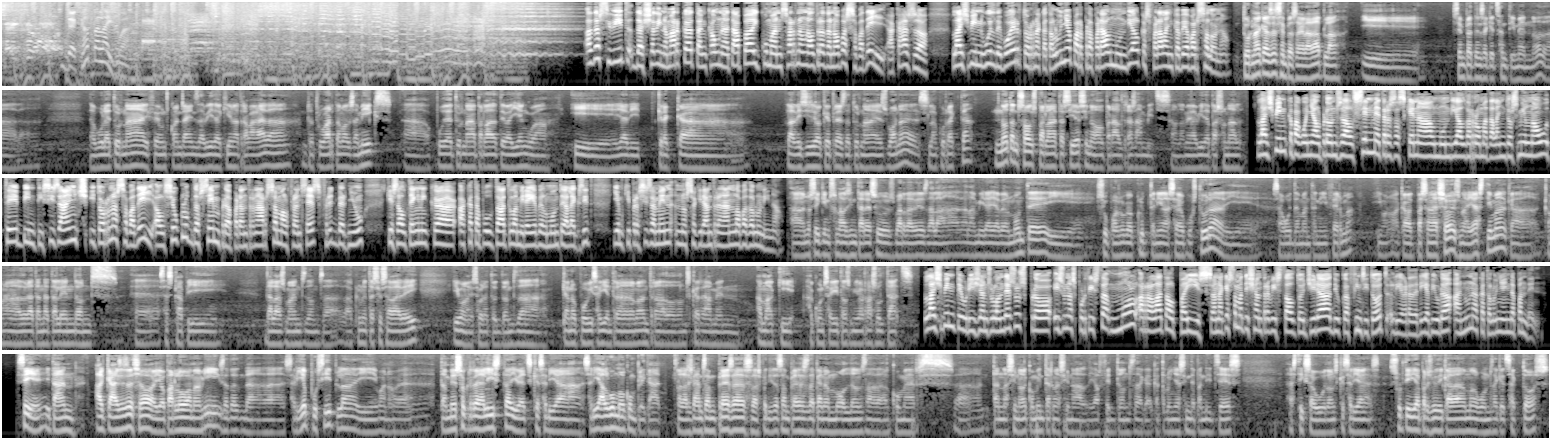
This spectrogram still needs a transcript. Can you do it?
De cap a l'aigua. Ha decidit deixar Dinamarca, tancar una etapa i començar-ne una altra de nova a Sabadell, a casa. L'Ashvin Wildeboer torna a Catalunya per preparar el Mundial que es farà l'any que ve a Barcelona. Tornar a casa sempre és agradable i sempre tens aquest sentiment no? de, de, de voler tornar i fer uns quants anys de vida aquí una altra vegada, retrobar-te amb els amics, eh, poder tornar a parlar la teva llengua i ja he dit, crec que la decisió que he pres de tornar és bona, és la correcta no tan sols per la natació, sinó per altres àmbits, en la meva vida personal. L'Ashvin, que va guanyar el bronze als 100 metres d'esquena al Mundial de Roma de l'any 2009, té 26 anys i torna a Sabadell, al seu club de sempre, per entrenar-se amb el francès Fred Berniu, que és el tècnic que ha catapultat la Mireia Belmonte a l'èxit i amb qui precisament no seguirà entrenant la badalonina. Uh, no sé quins són els interessos verdaders de la, de la Mireia Belmonte i suposo que el club tenia la seva postura i s'ha hagut de mantenir ferma i bueno, ha acabat passant això, és una llàstima que, que una nedadora tant de talent doncs, eh, s'escapi de les mans doncs, de, de la Club Natació Sabadell i, bueno, i sobretot doncs, de, que no pugui seguir entrenant amb l'entrenador doncs, que realment amb el qui ha aconseguit els millors resultats. L'Ashvin té orígens holandesos, però és un esportista molt arrelat al país. En aquesta mateixa entrevista al Tot Gira diu que fins i tot li agradaria viure en una Catalunya independent. Sí, i tant. El cas és això, jo parlo amb amics, de, de, de, seria possible i bueno, eh, també sóc realista i veig que seria, seria algo molt complicat. Les grans empreses, les petites empreses depenen molt doncs, del comerç eh, tant nacional com internacional i el fet doncs, de que Catalunya s'independitzés estic segur doncs, que seria, sortiria perjudicada amb alguns d'aquests sectors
